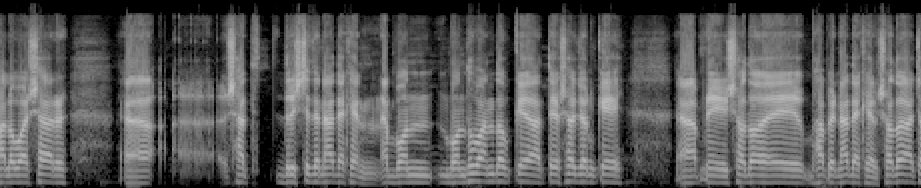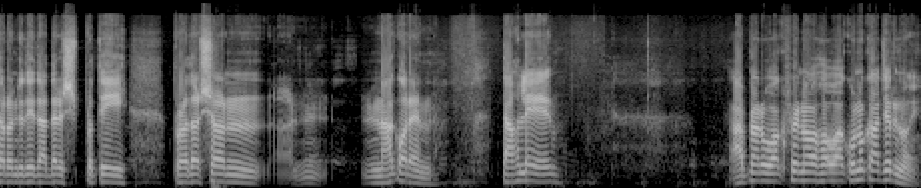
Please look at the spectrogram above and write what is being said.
ভালোবাসার দৃষ্টিতে না দেখেন বন্ধু বান্ধবকে আত্মীয় স্বজনকে আপনি সদয় ভাবে না দেখেন। সদয় আচরণ যদি তাদের প্রতি প্রদর্শন না করেন, তাহলে আপনার ওয়াকফে না হওয়া কোনো কাজের নয়।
